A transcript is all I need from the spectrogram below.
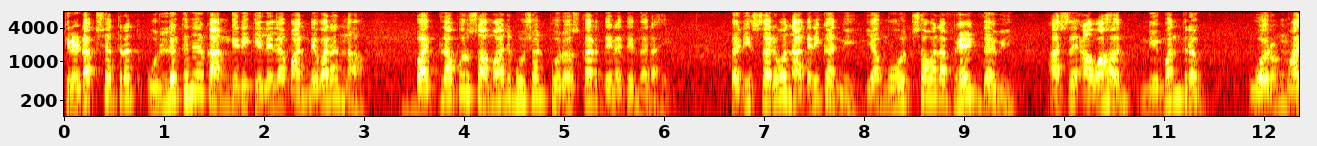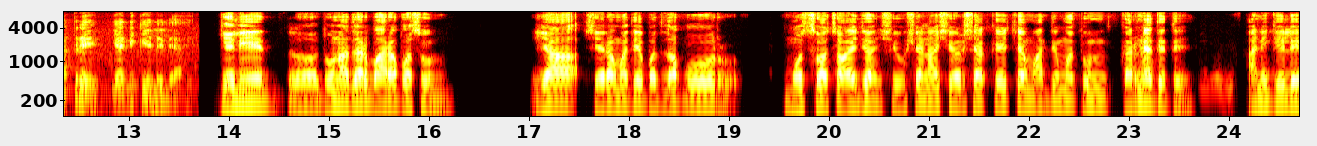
क्रीडा क्षेत्रात उल्लेखनीय कामगिरी केलेल्या मान्यवरांना बदलापूर समाजभूषण पुरस्कार देण्यात येणार आहे. तरी सर्व नागरिकांनी या महोत्सवाला भेट द्यावी असे आवाहन निमंत्रक वरुण म्हात्रे यांनी केलेले आहे. गेली दोन हजार बारा पासून या शहरामध्ये बदलापूर महोत्सवाचं आयोजन शिवसेना शहर शाखेच्या माध्यमातून करण्यात येते. आणि गेले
